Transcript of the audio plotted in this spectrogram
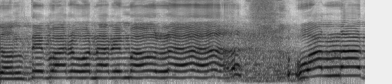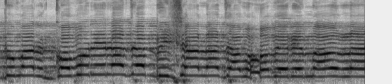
জ্বলতে পারব না রে, মাওলা। ও আল্লাহ, তোমার কবরের আজাব, বিশাল আজাব হবে রে, মাওলা।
